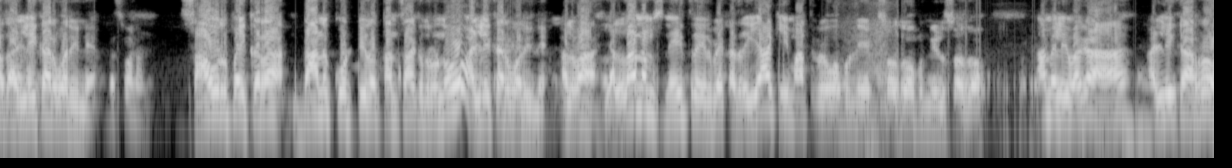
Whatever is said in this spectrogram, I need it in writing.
ಅದು ಹಳ್ಳಿ ಕಾರ್ವರಿನೇ. ಸಾವಿರ ರೂಪಾಯಿ ಕರ ದಾನಕ್ಕೆ ಕೊಟ್ಟಿರೋ ತನ್ಸಾಕಿದ್ರು ಹಳ್ಳಿ ಕಾರ್ವರಿನೇ, ಅಲ್ವಾ? ಎಲ್ಲ ನಮ್ಮ ಸ್ನೇಹಿತರು ಇರ್ಬೇಕಾದ್ರೆ ಯಾಕೆ ಈ ಮಾತುಗಳು ಒಬ್ರನ್ನ ಎಕ್ಸೋದು ಒಬ್ರನ್ನ ಇಳಿಸೋದು ಆಮೇಲೆ ಇವಾಗ ಹಳ್ಳಿಕಾರರು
